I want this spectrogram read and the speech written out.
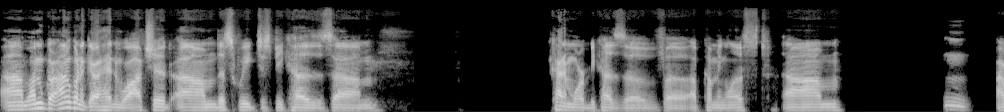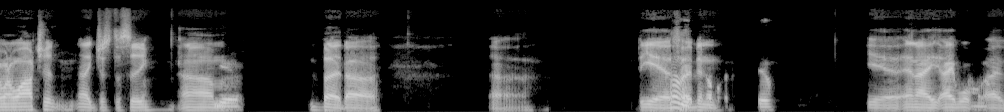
Um, I'm go- I'm going to go ahead and watch it um this week just because um kind of more because of uh, upcoming list. Um, Mm. I want to watch it like just to see. Um, yeah. but uh, Uh, but yeah, Oh, so I've been yeah, and I I I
